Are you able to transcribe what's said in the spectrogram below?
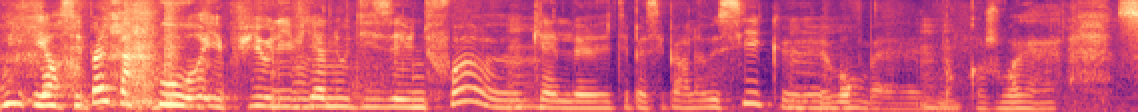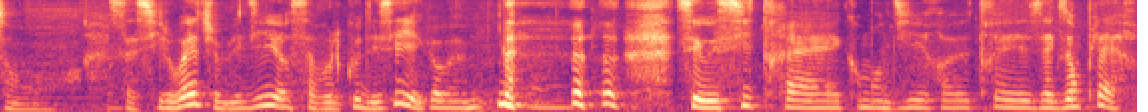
Oui, et on ne sait pas le parcours. Et puis Olivia nous disait une fois euh, qu'elle était passée par là aussi, que bon, ben, bon, quand je vois son, sa silhouette, je me dis, oh, ça vaut le coup d'essayer quand même. C'est aussi très, comment dire, euh, très exemplaire.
